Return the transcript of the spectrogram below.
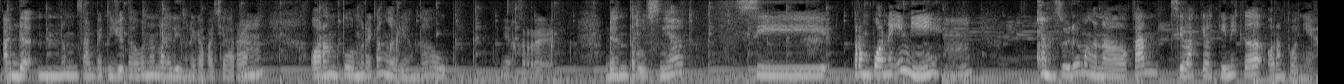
ada 6 sampai 7 tahunan lah dia mereka pacaran. Orang tua mereka nggak ada yang tahu. Ya keren. Dan terusnya si perempuannya ini Hmm. sudah mengenalkan si laki-laki ini ke orang tuanya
